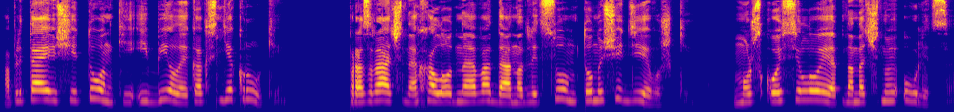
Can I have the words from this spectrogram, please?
оплетающие тонкие и белые, как снег, руки. Прозрачная холодная вода над лицом тонущей девушки. Мужской силуэт на ночной улице.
